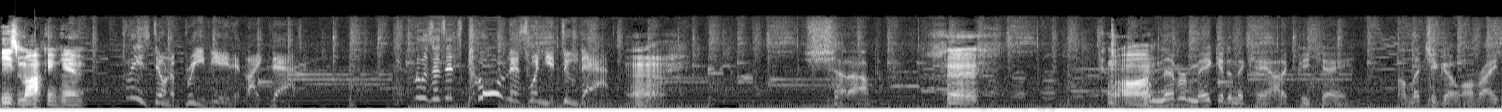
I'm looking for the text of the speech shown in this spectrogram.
He's mocking him. Please don't abbreviate it like that. It loses its coolness when you do that. Eh. Shut up. Hmm. Come on. You'll never make it in the chaotic PK. I'll let you go, alright?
